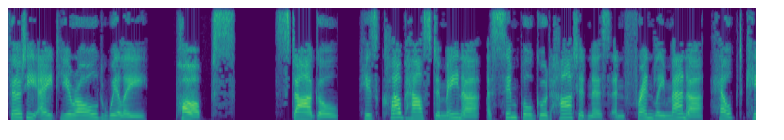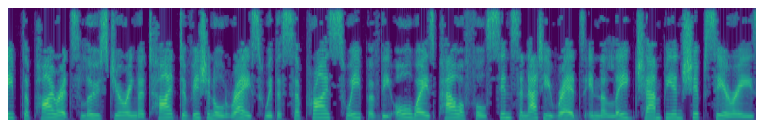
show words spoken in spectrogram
38-year-old Willie Pops Stargell. His clubhouse demeanor, a simple good-heartedness and friendly manner, helped keep the Pirates loose during a tight divisional race with a surprise sweep of the always powerful Cincinnati Reds in the League Championship Series.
